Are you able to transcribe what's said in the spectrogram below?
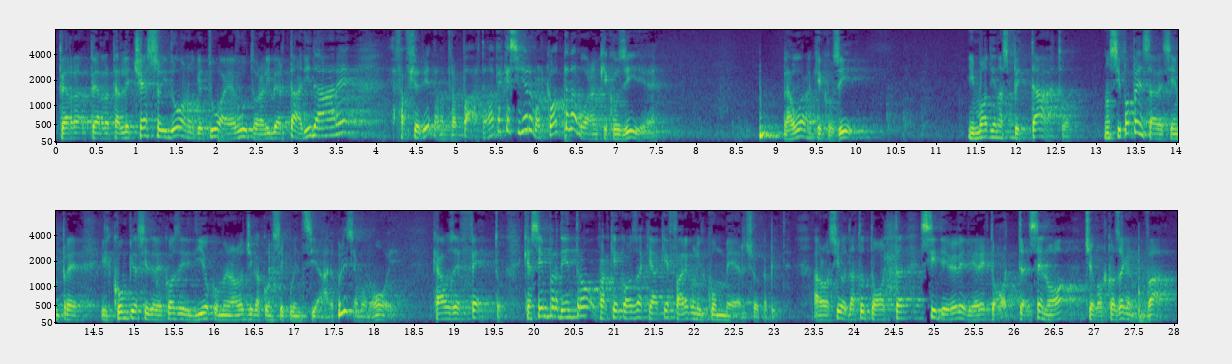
per, per, per, l'eccesso di dono che tu hai avuto la libertà di dare, fa fiorire da un'altra parte. Ma perché il Signore qualche volta lavora anche così, eh? Lavora anche così, in modo inaspettato. Non si può pensare sempre il compiersi delle cose di Dio come una logica conseguenziale, quelli siamo noi causa-effetto, che ha sempre dentro qualche cosa che ha a che fare con il commercio, capite? Allora se io ho dato tot, si deve vedere tot, se no c'è qualcosa che non va.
